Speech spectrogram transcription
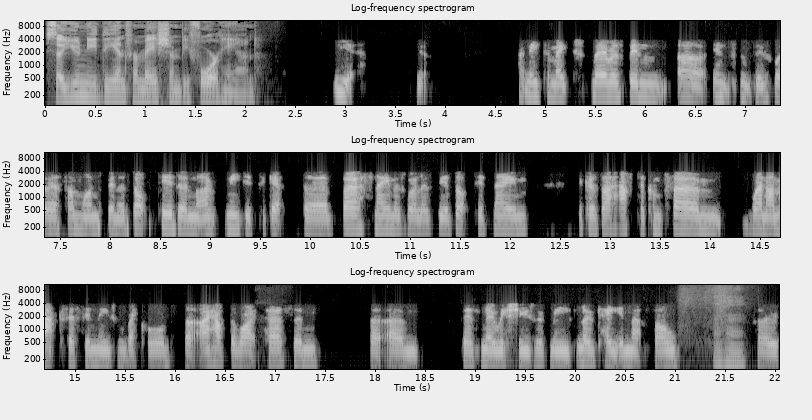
So you need the information beforehand. Yeah. Yeah. I need to make, there has been, uh, instances where someone's been adopted and I've needed to get the birth name as well as the adopted name because I have to confirm when I'm accessing these records that I have the right person, that, um, there's no issues with me locating that soul. Mm-hmm. So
